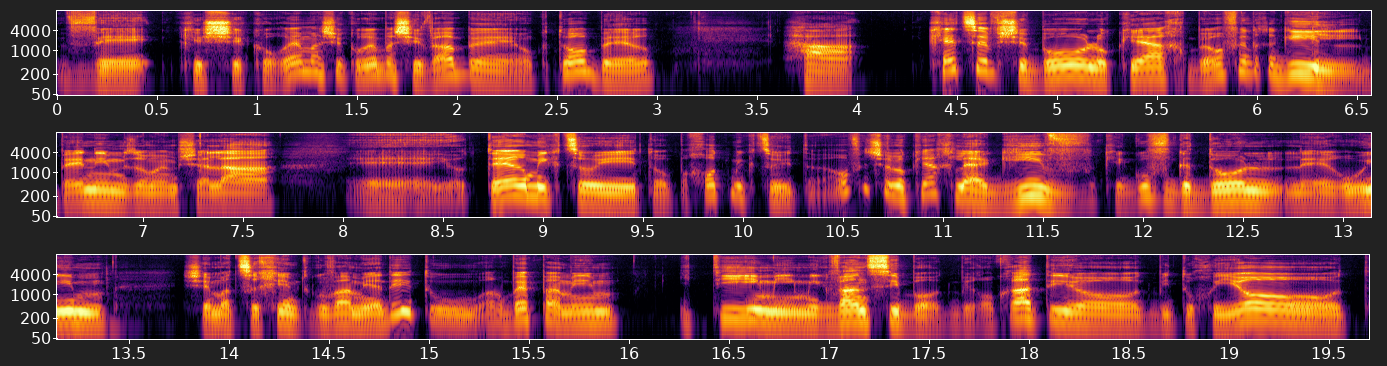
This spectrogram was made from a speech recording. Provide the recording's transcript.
וכשקורה מה שקורה בשבעה באוקטובר, הקצב שבו לוקח באופן רגיל, בין אם זו ממשלה אה, יותר מקצועית או פחות מקצועית, האופן שלוקח להגיב כגוף גדול לאירועים שמצריכים תגובה מיידית, הוא הרבה פעמים איטי ממגוון סיבות, בירוקרטיות, ביטוחיות,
